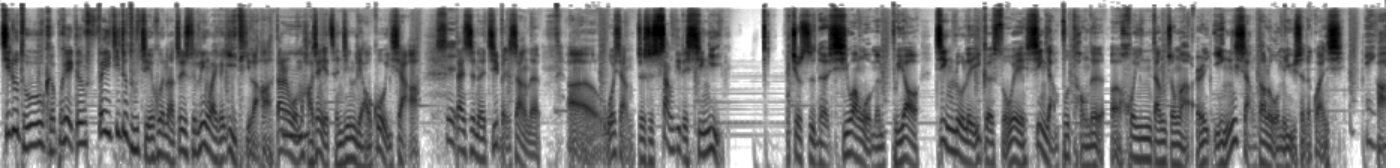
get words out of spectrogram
基督徒可不可以跟非基督徒结婚呢？这就是另外一个议题了哈。当然，我们好像也曾经聊过一下啊。是，但是呢，基本上呢，呃，我想这是上帝的心意。就是呢，希望我们不要进入了一个所谓信仰不同的呃婚姻当中啊，而影响到了我们与神的关系。啊，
